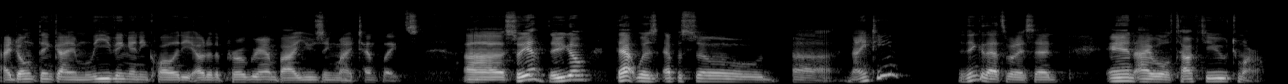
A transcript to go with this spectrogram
I don't think I am leaving any quality out of the program by using my templates. Uh, so yeah, there you go. That was episode uh, 19. I think that's what I said. And I will talk to you tomorrow.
